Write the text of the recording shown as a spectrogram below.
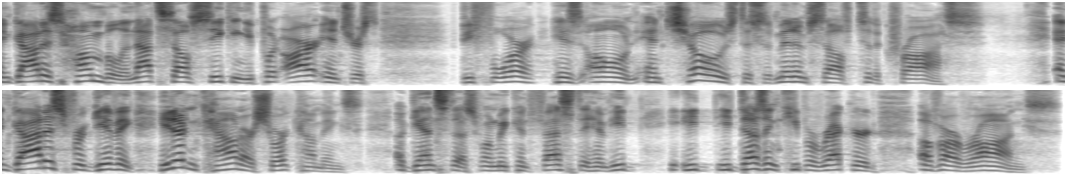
And God is humble and not self seeking. He put our interests before his own and chose to submit himself to the cross. And God is forgiving. He doesn't count our shortcomings against us when we confess to Him. He, he, he doesn't keep a record of our wrongs.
